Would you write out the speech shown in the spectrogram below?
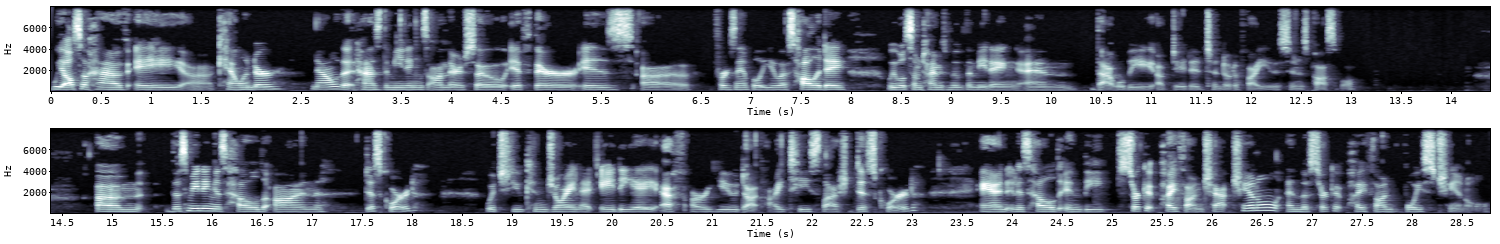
we also have a uh, calendar now that has the meetings on there. So if there is, uh, for example, a US holiday, we will sometimes move the meeting and that will be updated to notify you as soon as possible. Um, this meeting is held on Discord, which you can join at adafru.it slash discord. And it is held in the CircuitPython chat channel and the CircuitPython voice channel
